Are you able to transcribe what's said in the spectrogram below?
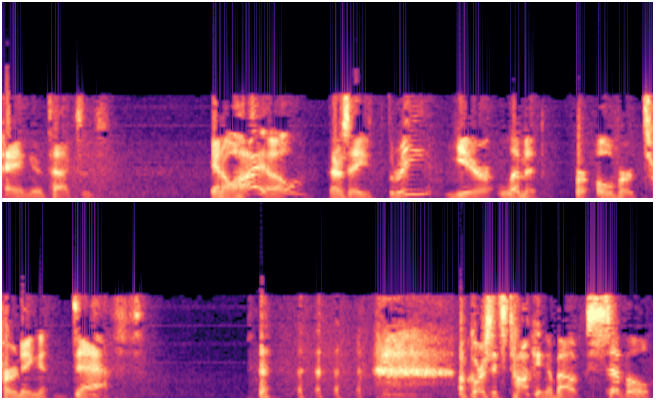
paying your taxes. In Ohio, there's a three year limit for overturning death. of course, it's talking about civil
